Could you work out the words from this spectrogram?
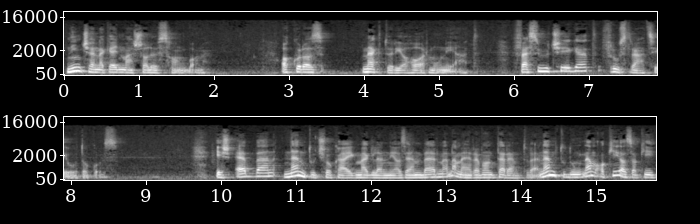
nincsenek egymással összhangban, akkor az megtöri a harmóniát. Feszültséget, frusztrációt okoz. És ebben nem tud sokáig meglenni az ember, mert nem erre van teremtve. Nem tudunk, nem aki az, aki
